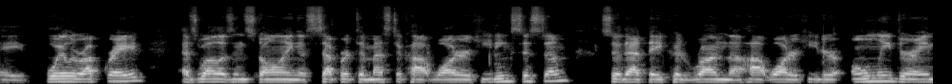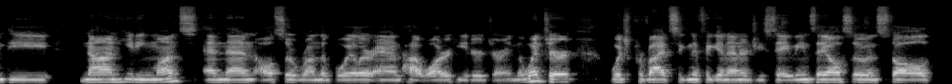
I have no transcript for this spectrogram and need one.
a boiler upgrade as well as installing a separate domestic hot water heating system so that they could run the hot water heater only during the non heating months and then also run the boiler and hot water heater during the winter, which provides significant energy savings. They also installed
